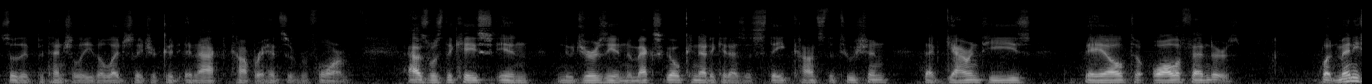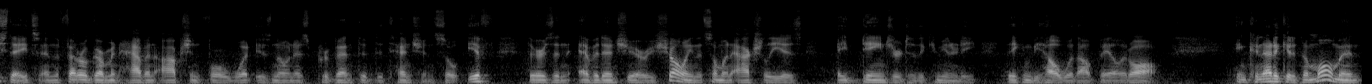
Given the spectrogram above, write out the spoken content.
so that potentially the legislature could enact comprehensive reform. As was the case in New Jersey and New Mexico, Connecticut has a state constitution that guarantees bail to all offenders. But many states and the federal government have an option for what is known as preventive detention. So if there's an evidentiary showing that someone actually is a danger to the community, they can be held without bail at all. In Connecticut at the moment,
